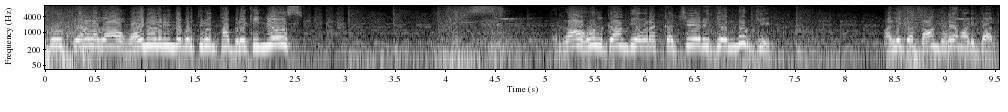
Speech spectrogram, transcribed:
ಇದು ಕೇರಳದ ವಯನಾಡಿನಿಂದ ಬರ್ತಿರುವಂತಹ ಬ್ರೇಕಿಂಗ್ ನ್ಯೂಸ್ ರಾಹುಲ್ ಗಾಂಧಿ ಅವರ ಕಚೇರಿಗೆ ನುಗ್ಗಿ ಅಲ್ಲಿಗ ದಾಂಧಲೆ ಮಾಡಿದ್ದಾರೆ.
